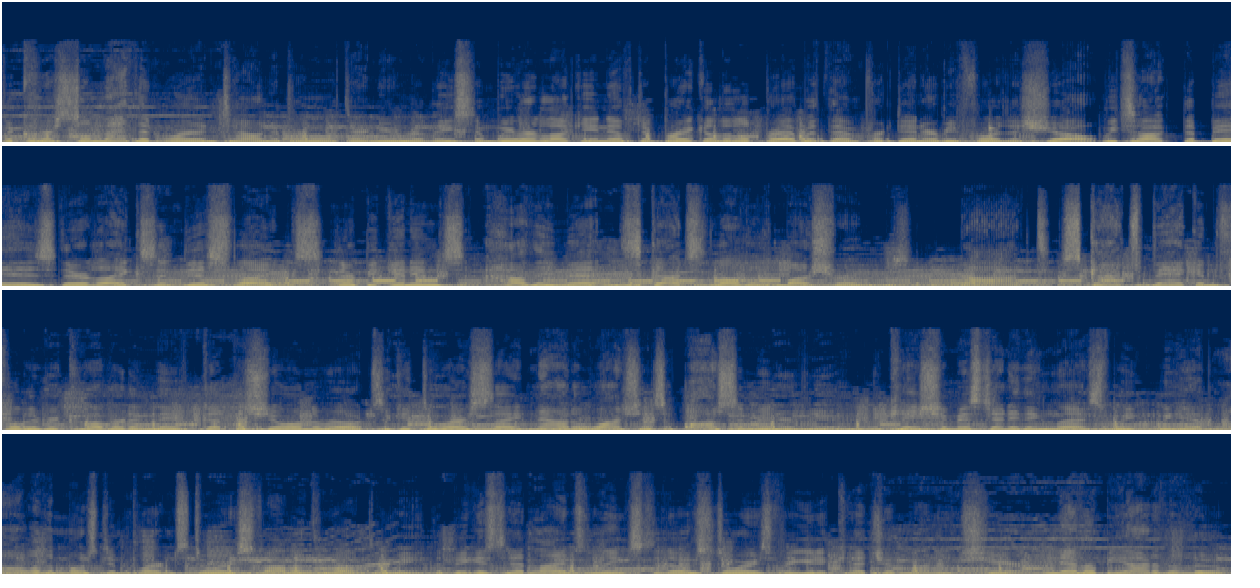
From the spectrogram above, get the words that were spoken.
The Crystal Method were in town to promote their new release, and we were lucky enough to break a little bread with them for dinner before the show. We talked the biz, their likes and dislikes, their beginnings, how they met, and Scott's love of mushrooms. Not. Scott's back and fully recovered, and they've got the show on the road. So get to our site now to watch this awesome interview. In case you missed anything last week, we have all of the most important stories followed throughout the week. The biggest headlines and links to those stories for you to catch up on and share. Never be out of the loop.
